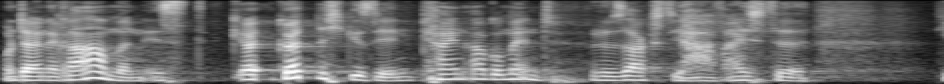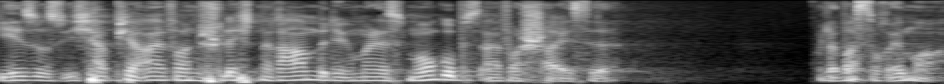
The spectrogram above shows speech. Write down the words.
Und dein Rahmen ist göttlich gesehen kein Argument. Wenn du sagst, ja, weißt du, Jesus, ich habe hier einfach einen schlechten Rahmenbedingung, meine Small Group ist einfach scheiße. Oder was auch immer.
